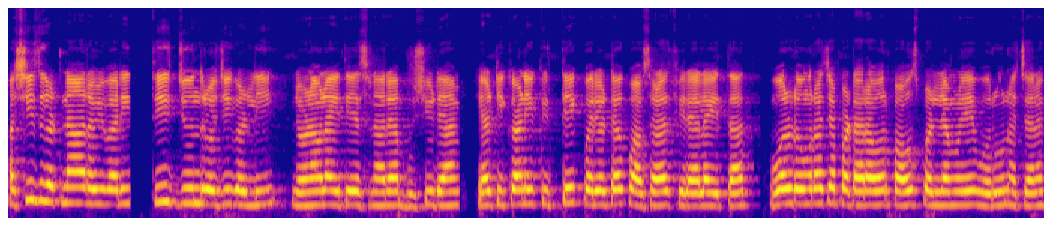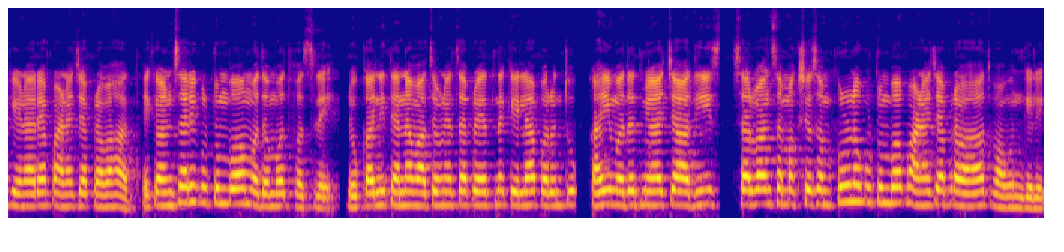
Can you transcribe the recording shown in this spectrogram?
अशीच घटना रविवारी तीस जून रोजी घडली. लोणावळा येथे असणाऱ्या भुशी डॅम या ठिकाणी कित्येक पर्यटक पावसाळ्यात फिरायला येतात. वर डोंगराच्या पठारावर पाऊस पडल्यामुळे वरून अचानक येणाऱ्या पाण्याच्या प्रवाहात एक अन्सारी कुटुंब मधोमध फसले. लोकांनी त्यांना वाचवण्याचा प्रयत्न केला परंतु काही मदत मिळायच्या आधी सर्वांसमक्ष संपूर्ण कुटुंब पाण्याच्या प्रवाहात वाहून गेले.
